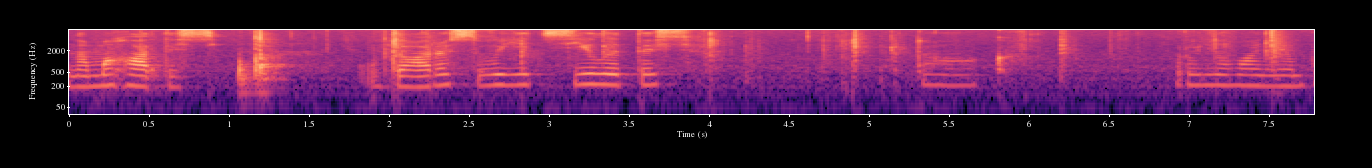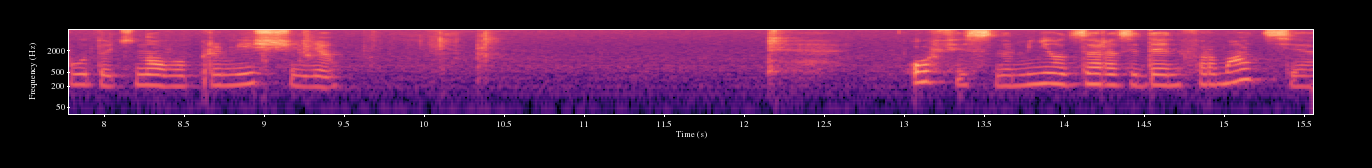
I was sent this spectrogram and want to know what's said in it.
намагатись удари свої цілитись. Так, руйнування будуть. Знову приміщення. Офісне. Мені от зараз іде інформація.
